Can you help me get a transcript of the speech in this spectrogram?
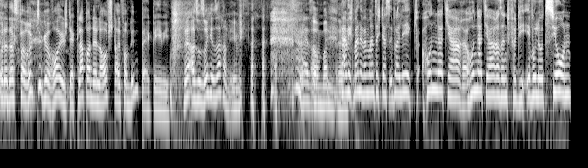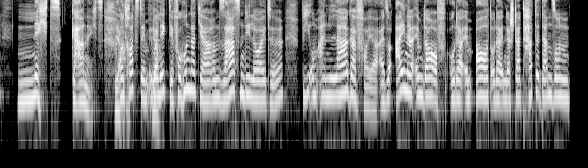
oder das verrückte Geräusch, der klappernde Laufstall vom Lindbergh-Baby. Ne, also solche Sachen irgendwie. Also, oh Mann, äh. aber ich meine, wenn man sich das überlegt, 100 Jahre, 100 Jahre sind für die Evolution nichts gar nichts. Ja. Und trotzdem, überleg dir, vor 100 Jahren saßen die Leute wie um ein Lagerfeuer. Also einer im Dorf oder im Ort oder in der Stadt hatte dann so ein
